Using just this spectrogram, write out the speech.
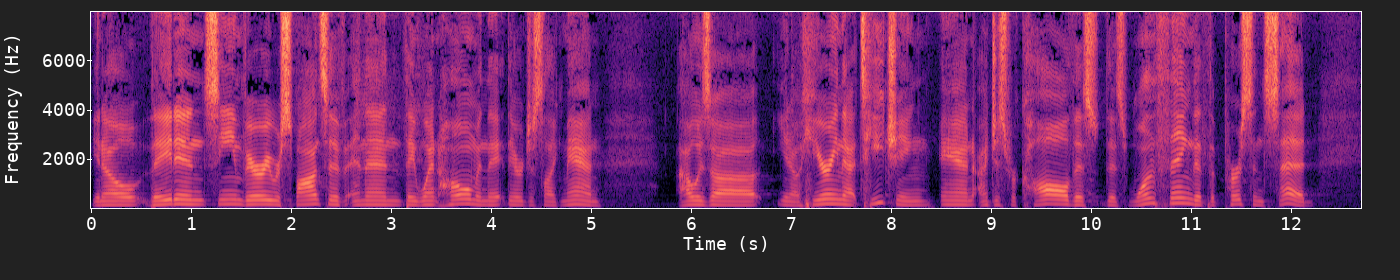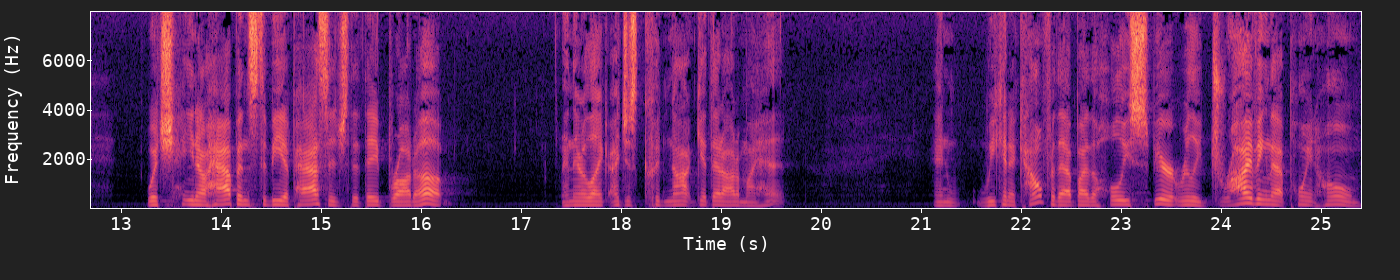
you know, they didn't seem very responsive. And then they went home and they, they were just like, man, I was, uh, you know, hearing that teaching, and I just recall this, this one thing that the person said, which, you know, happens to be a passage that they brought up. And they're like, I just could not get that out of my head. And we can account for that by the Holy Spirit really driving that point home.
